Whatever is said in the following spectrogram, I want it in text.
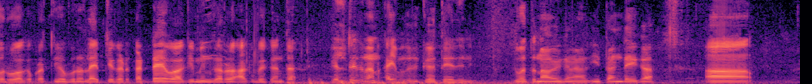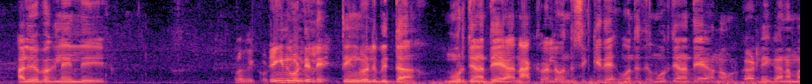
ಬರುವಾಗ ಪ್ರತಿಯೊಬ್ಬರು ಲೈಫ್ ಜಾಕೆಟ್ ಕಡ್ಡಾಯವಾಗಿ ಮೀನುಗಾರರು ಹಾಕಬೇಕಂತ ಎಲ್ರಿಗೂ ನಾನು ಕೈ ಮುಗಿದು ಕೇಳ್ತಾ ಇದ್ದೀನಿ. ಇವತ್ತು ನಾವೀಗ ಈ ತಂಡ ಈಗ ಅಳಿವೆ ಬಾಗಿಲಿನ ಇಲ್ಲಿ ತೆಂಗಿನಗುಂಡಿಲಿ ತೆಂಗಿನಗುಂಡಿ ಬಿದ್ದ ಮೂರು ಜನ ದೇಹ, ನಾಲ್ಕರಲ್ಲಿ ಒಂದು ಸಿಕ್ಕಿದೆ. ಒಂದು ಮೂರು ಜನ ದೇಹವನ್ನು ಹುಡುಕಾಡಲಿ ಈಗ ನಮ್ಮ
